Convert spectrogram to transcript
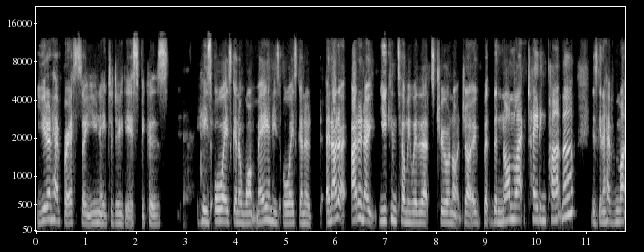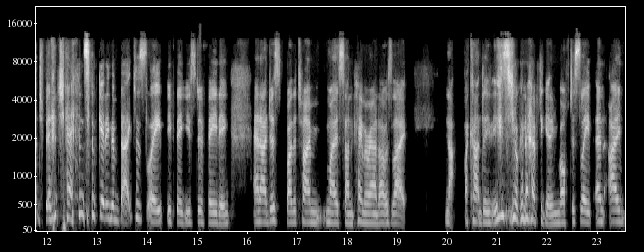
you don't have breasts, so you need to do this because he's always going to want me and he's always going to and I don't I don't know you can tell me whether that's true or not Jo but the non-lactating partner is going to have much better chance of getting them back to sleep if they're used to feeding. And I just by the time my son came around I was like I can't do this you're going to have to get him off to sleep and I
